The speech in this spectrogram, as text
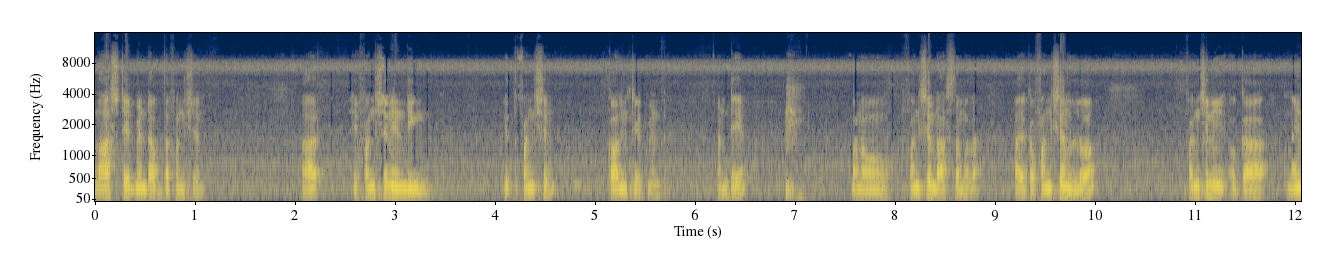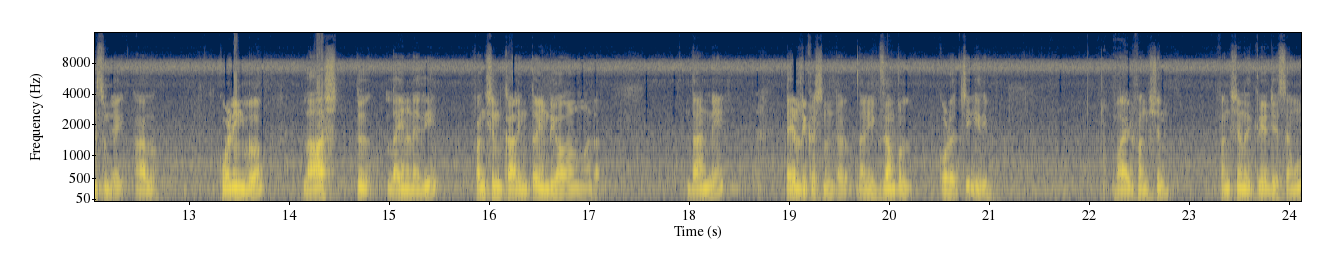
last statement of the function or a function ending with function calling statement అంటే మనం ఫంక్షన్ రాస్తాం కదా ఆ యొక్క ఫంక్షన్లో ఫంక్షన్ ఒక లైన్స్ ఉంటాయి. ఆ కోడింగ్లో లాస్ట్ లైన్ అనేది ఫంక్షన్ కాలింగ్తో ఎండ్ కావాలన్నమాట. దాన్ని టైల్ రికర్షన్ అంటారు. దాని ఎగ్జాంపుల్ కోడ్ వచ్చి ఇది. వాయిడ్ ఫంక్షన్ ఫంక్షన్ అనేది క్రియేట్ చేసాము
